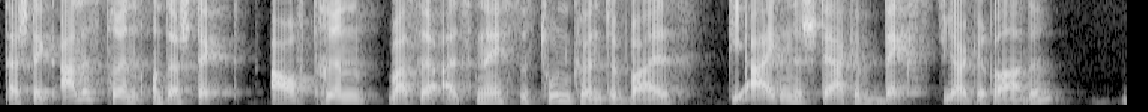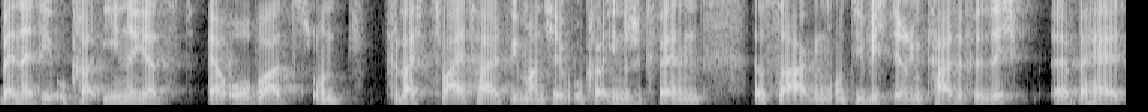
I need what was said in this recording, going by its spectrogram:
Da steckt alles drin und da steckt auch drin, was er als nächstes tun könnte, weil die eigene Stärke wächst ja gerade. Wenn er die Ukraine jetzt erobert und vielleicht zweiteilt, wie manche ukrainische Quellen das sagen, und die wichtigen Teile für sich äh, behält,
